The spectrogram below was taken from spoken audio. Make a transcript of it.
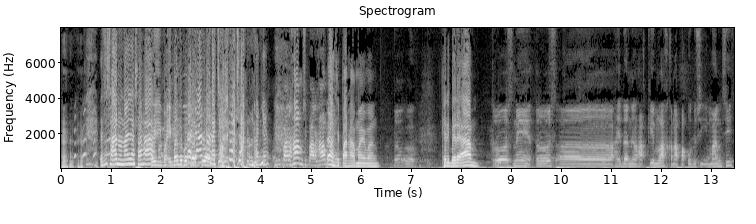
Itu sanu nanya saha. Oh, Iman, Iman dapat bantuan. Baca sanu nanya. Si Parham si Parham ah si Parhama emang. Tuh, uh. kayak dibere am Terus nih, terus eh Haidanil Hakim lah kenapa kudu si Iman sih?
